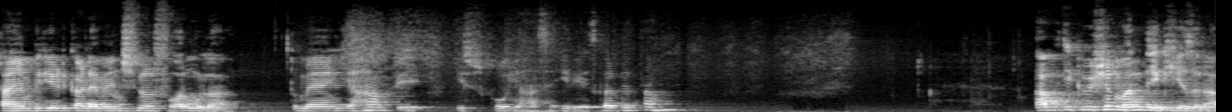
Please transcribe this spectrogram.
टाइम पीरियड का डायमेंशनल फॉर्मूला तो मैं यहाँ पे इसको यहाँ से इरेज कर देता हूँ। अब इक्वेशन वन देखिए ज़रा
